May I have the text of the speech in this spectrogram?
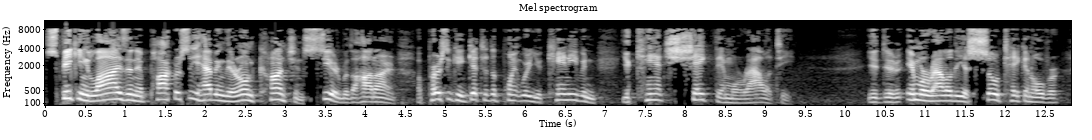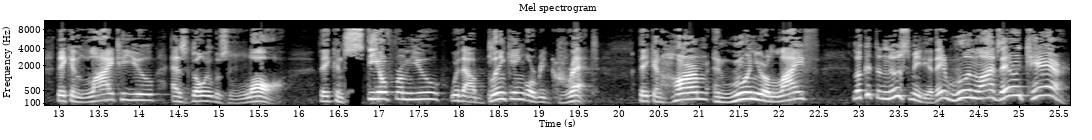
Speaking lies and hypocrisy, having their own conscience seared with a hot iron. A person can get to the point where you can't even, you can't shake their morality. Your immorality is so taken over they can lie to you as though it was law. They can steal from you without blinking or regret. They can harm and ruin your life. Look at the news media. They ruin lives. They don't care.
